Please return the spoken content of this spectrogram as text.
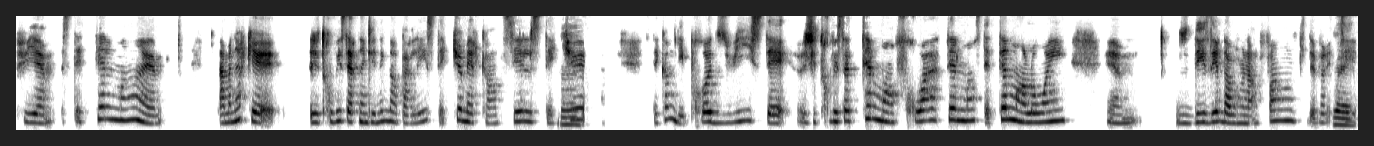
Puis, euh, c'était tellement. la manière que j'ai trouvé certaines cliniques d'en parler, c'était que mercantile, c'était que. C'était comme des produits, c'était. J'ai trouvé ça tellement froid, tellement. C'était tellement loin du désir d'avoir un enfant qui devrait. Ouais.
